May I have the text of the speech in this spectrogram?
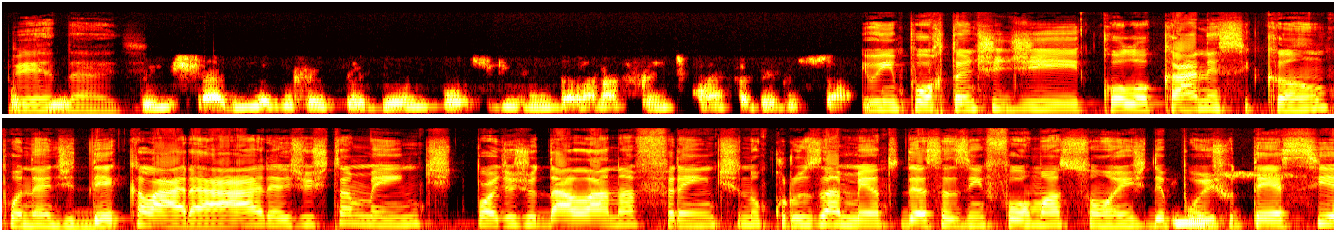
Porque verdade. Deixaria de receber o imposto de renda lá na frente com essa dedução. E o importante de colocar nesse campo, né, de declarar, é justamente pode ajudar lá na frente no cruzamento dessas informações depois do TSE.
